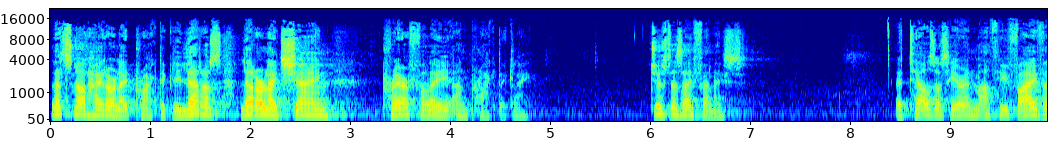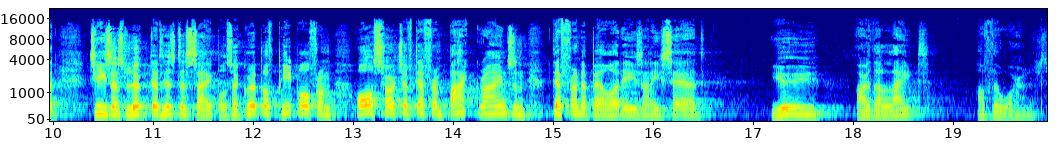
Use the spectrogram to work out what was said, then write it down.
Let's not hide our light practically. Let us let our light shine prayerfully and practically. Just as I finish, it tells us here in Matthew 5 that Jesus looked at his disciples, a group of people from all sorts of different backgrounds and different abilities, and he said, You are the light of the world.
